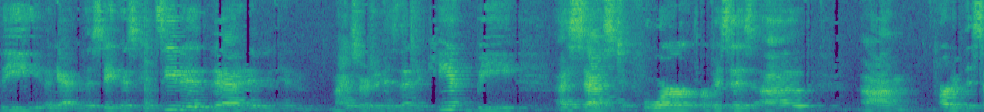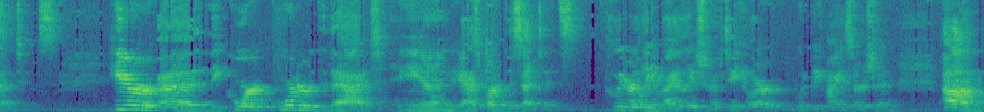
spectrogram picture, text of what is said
the, again, the state has conceded that, and, and my assertion is that it can't be assessed for purposes of, um, part of the sentence. Here, uh, the court ordered that and as part of the sentence, clearly in violation of Taylor would be my assertion. Um,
